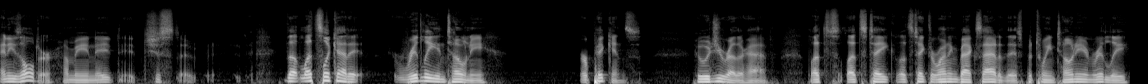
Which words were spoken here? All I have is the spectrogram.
and he's older. I mean, it just. Uh, that let's look at it. Ridley and Toney, or Pickens. Who would you rather have? Let's let's take let's take the running backs out of this. Between Toney and Ridley,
